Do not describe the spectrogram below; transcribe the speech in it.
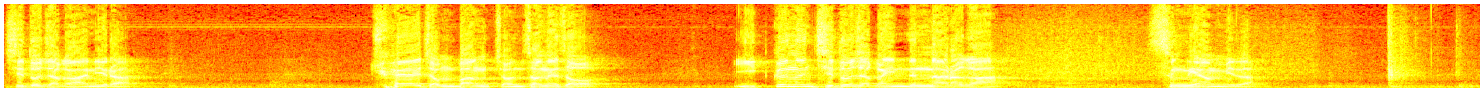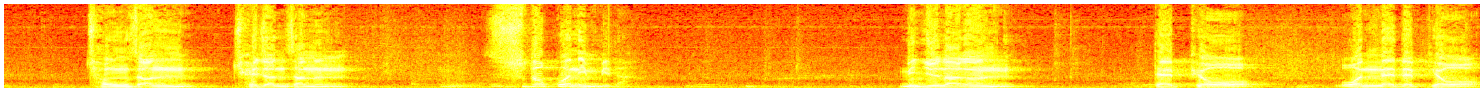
지도자가 아니라 최전방 전선에서 이끄는 지도자가 있는 나라가 승리합니다. 총선 최전선은 수도권입니다. 민주당은 대표, 원내대표,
